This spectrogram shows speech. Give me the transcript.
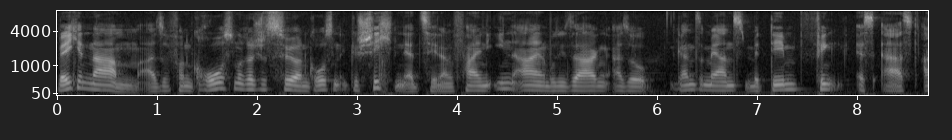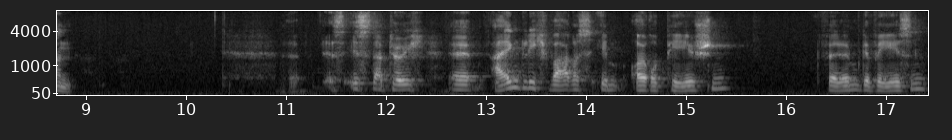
Welche Namen, also von großen Regisseuren, großen Geschichtenerzählern, fallen Ihnen ein, wo Sie sagen, also ganz im Ernst, mit dem fing es erst an? Es ist natürlich, äh, eigentlich war es im europäischen Film gewesen,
